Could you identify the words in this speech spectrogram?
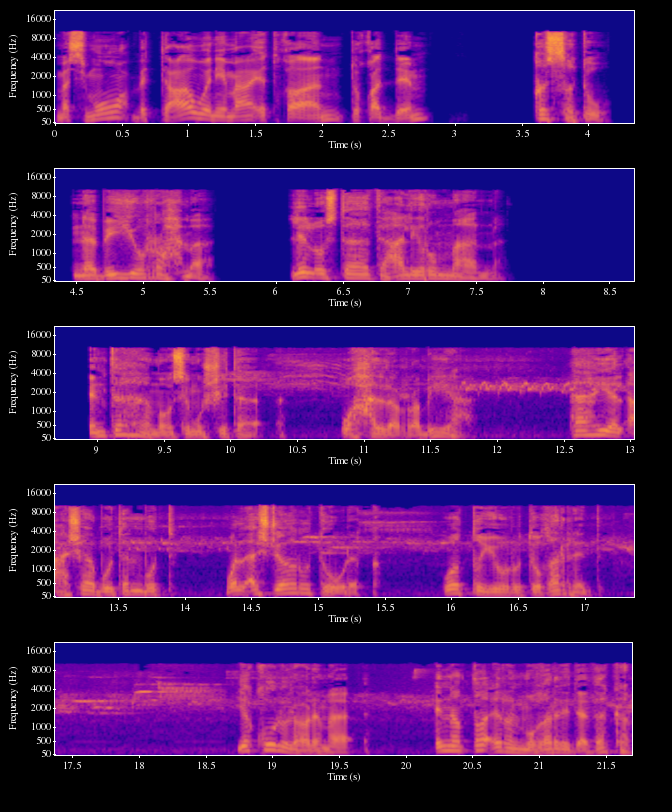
مسموع بالتعاون مع إتقان تقدم. قصة نبي الرحمة للأستاذ علي رمان. انتهى موسم الشتاء وحل الربيع. ها هي الأعشاب تنبت والأشجار تورق والطيور تغرد. يقول العلماء إن الطائر المغرد ذكر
